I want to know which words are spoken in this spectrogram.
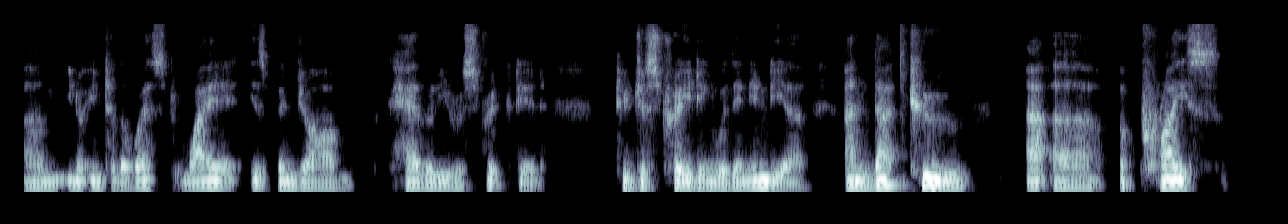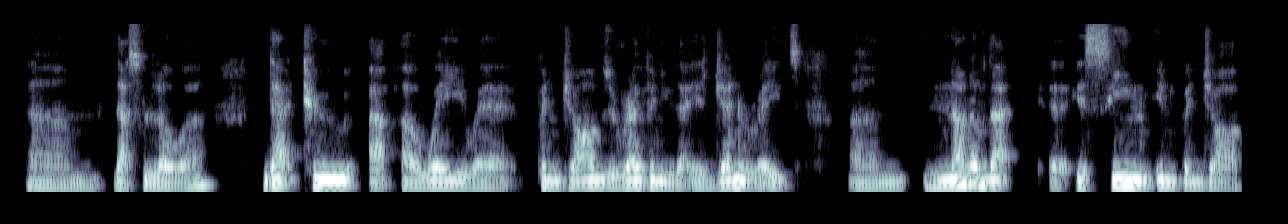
um, you know, into the West? Why is Punjab heavily restricted to just trading within India? And that too, at a, a price um, that's lower that too a, a way where Punjab's revenue that it generates, um, none of that uh, is seen in Punjab.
